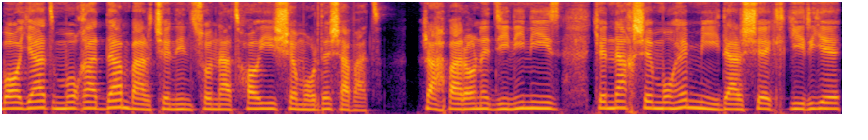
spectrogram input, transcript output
باید مقدم بر چنین سنتهایی شمرده شود. رهبران دینی نیز که نقش مهمی در شکلگیری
